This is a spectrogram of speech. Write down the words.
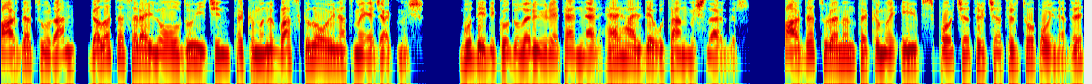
Arda Turan, Galatasaraylı olduğu için takımını baskılı oynatmayacakmış. Bu dedikoduları üretenler herhalde utanmışlardır. Arda Turan'ın takımı Eyüpspor çatır çatır top oynadı,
